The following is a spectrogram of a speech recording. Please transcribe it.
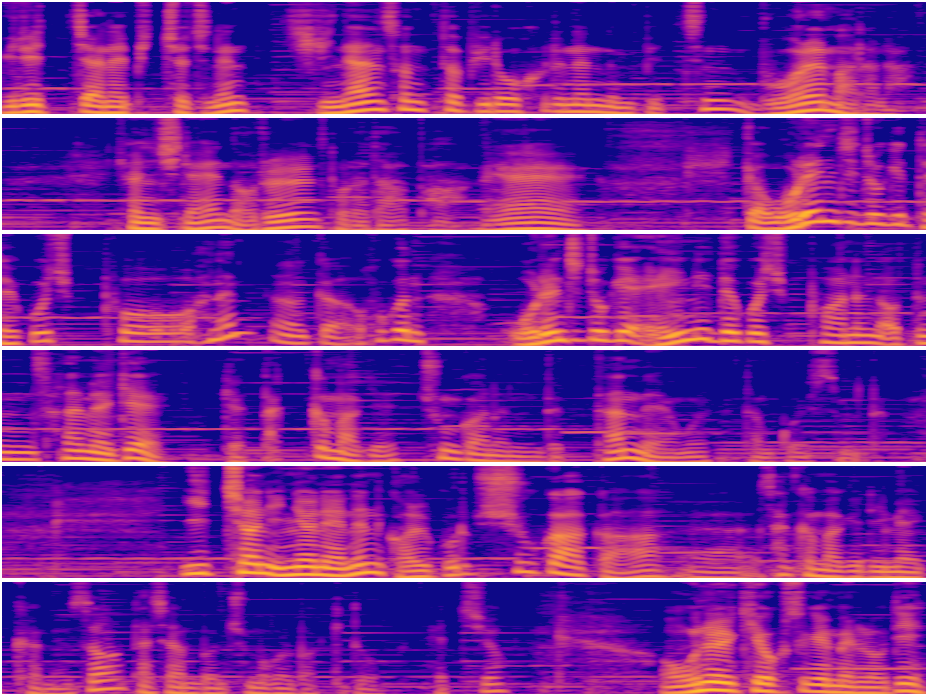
유리잔에 비춰지는 진한 손톱 위로 흐르는 눈빛은 무얼 말하나. 현실의 너를 돌아다 봐. 예. 그러니까 오렌지족이 되고 싶어 하는 어, 그러니까 혹은 오렌지족의 애인이 되고 싶어 하는 어떤 사람에게 따끔하게 충고하는 듯한 내용을 담고 있습니다. 2002년에는 걸그룹 슈가가 어, 상큼하게 리메이크하면서 다시 한번 주목을 받기도 했죠. 어, 오늘 기억 속의 멜로디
